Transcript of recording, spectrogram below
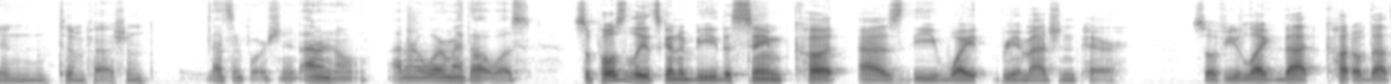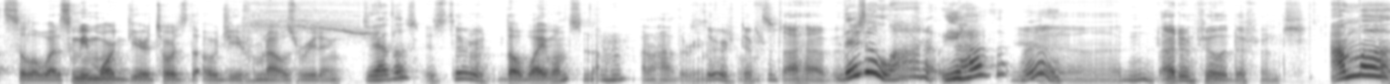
in Tim fashion. that's unfortunate. I don't know. I don't know where my thought was. Supposedly, it's going to be the same cut as the white reimagined pair. So if you like that cut of that silhouette, it's going to be more geared towards the OG from what I was reading. Do you have those? Is there The white ones? No, Mhm. I don't have the is there a reimagined ones. I have it. There's a lot of you have them. yeah, Really? I didn't, I didn't feel the difference. I'm uh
